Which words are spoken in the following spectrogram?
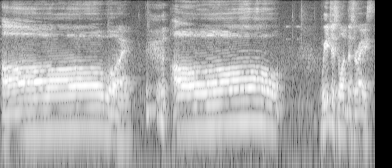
Oh boy. Oh. We just won this race.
